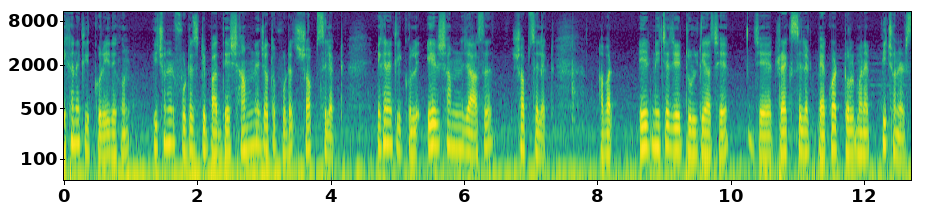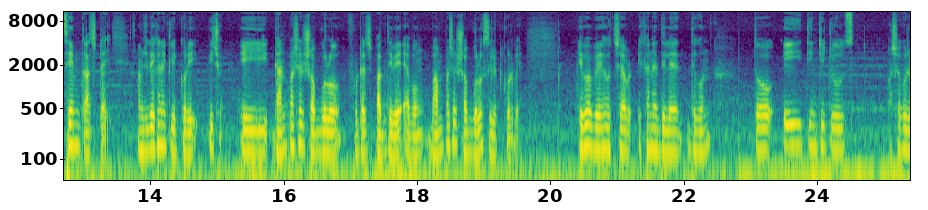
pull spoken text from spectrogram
এখানে ক্লিক করি, দেখুন পিছনের ফুটেজটি বাদ দিয়ে সামনে যত ফুটেজ, সব সিলেক্ট এখানে ক্লিক করলে এর সামনে যা আছে, সব সিলেক্ট আবার এর নিচে যে টুলটি আছে, যে ট্র্যাক সিলেক্ট ব্যাকওয়ার্ড টুল মানে পিছনের সেম কাজটাই। আমি যদি এখানে ক্লিক করি পিছন এই ডান পাশের সবগুলো ফুটেজ বাদ দিবে এবং বাম পাশের সবগুলো সিলেক্ট করবে। এভাবে হচ্ছে আবার এখানে দিলে, দেখুন, তো এই তিনটি টুলস আশা করি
